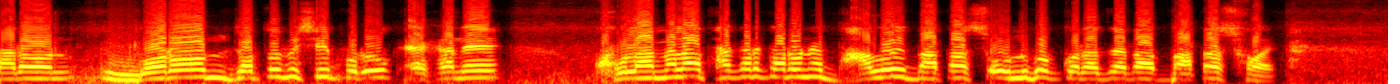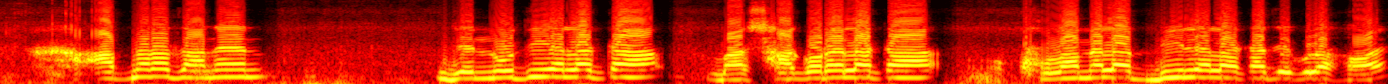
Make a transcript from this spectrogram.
কারণ গরম যত বেশি পড়ুক, এখানে খোলামেলা থাকার কারণে ভালোই বাতাস অনুভব করা যায় বা বাতাস হয়। আপনারা জানেন যে নদী এলাকা বা সাগর এলাকা, খোলামেলা বিল এলাকা যেগুলো হয়,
